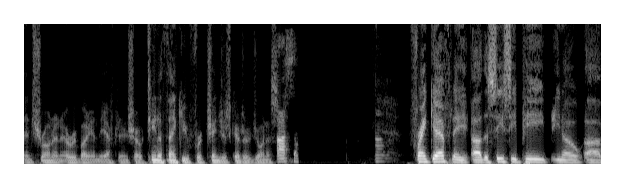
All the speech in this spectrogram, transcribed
and Sharona and everybody in the afternoon show. Tina, thank you for changing your schedule to join us. Awesome. Frank Gaffney, uh, the CCP, you know, uh,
